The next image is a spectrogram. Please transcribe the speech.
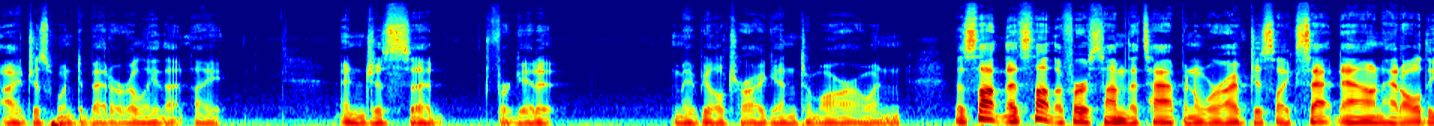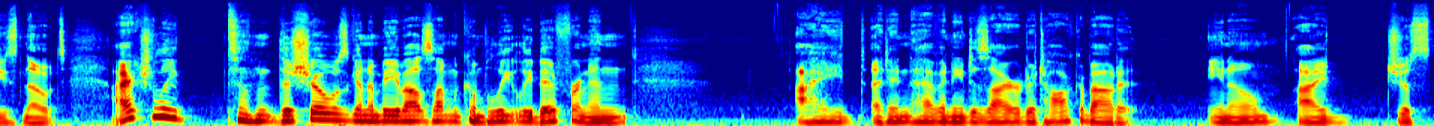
I just went to bed early that night and just said, forget it. Maybe I'll try again tomorrow. And that's not that's not the first time that's happened where I've just like sat down, had all these notes. I actually the show was to be about something completely different and I I didn't have any desire to talk about it. You know, I just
